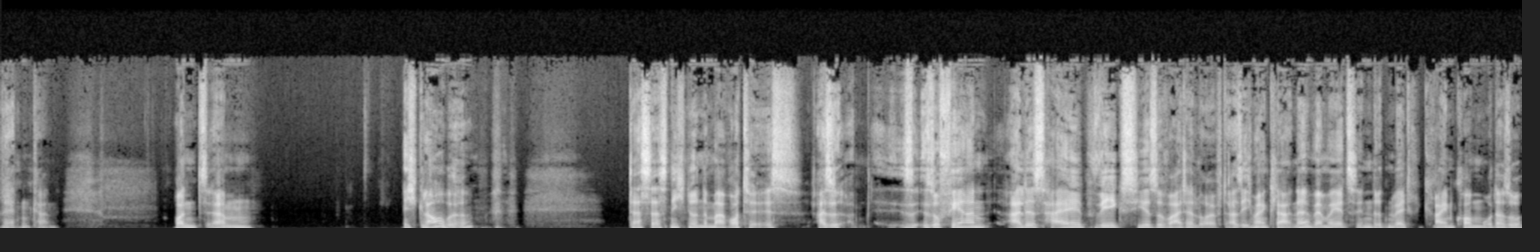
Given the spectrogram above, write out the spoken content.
retten kann. Und ähm, ich glaube, dass das nicht nur eine Marotte ist, also sofern alles halbwegs hier so weiterläuft. Also ich meine, klar, ne, wenn wir jetzt in den Dritten Weltkrieg reinkommen oder so,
